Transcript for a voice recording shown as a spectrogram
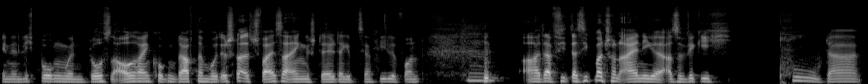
in den Lichtbogen mit dem bloßen Auge reingucken darf, dann wurde er schon als Schweißer eingestellt, da gibt es ja viele von. Hm. Aber da, da sieht man schon einige. Also wirklich, puh, da,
